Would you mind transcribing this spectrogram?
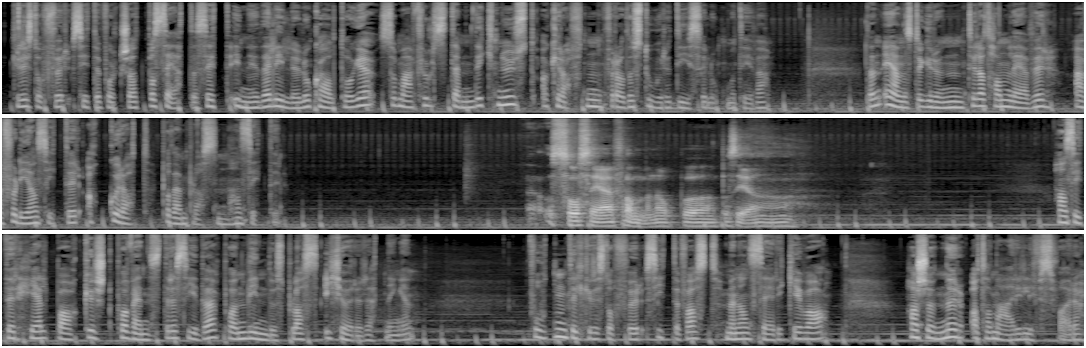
Kristoffer sitter fortsatt på setet sitt inne i det lille lokaltoget, som er fullstendig knust av kraften fra det store diesellokomotivet. Den eneste grunnen til at han lever, er fordi han sitter akkurat på den plassen han sitter. Og så ser jeg flammene opp på, på sida han sitter helt bakerst på venstre side på en vindusplass i kjøreretningen. Foten til Kristoffer sitter fast, men han ser ikke i hva. Han skjønner at han er i livsfare.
